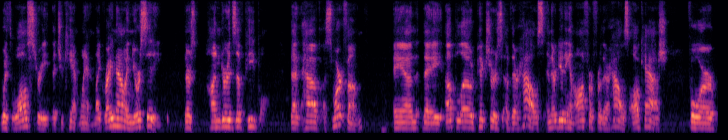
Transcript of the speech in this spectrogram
with Wall Street that you can't win. Like right now in your city, there's hundreds of people that have a smartphone and they upload pictures of their house and they're getting an offer for their house all cash for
